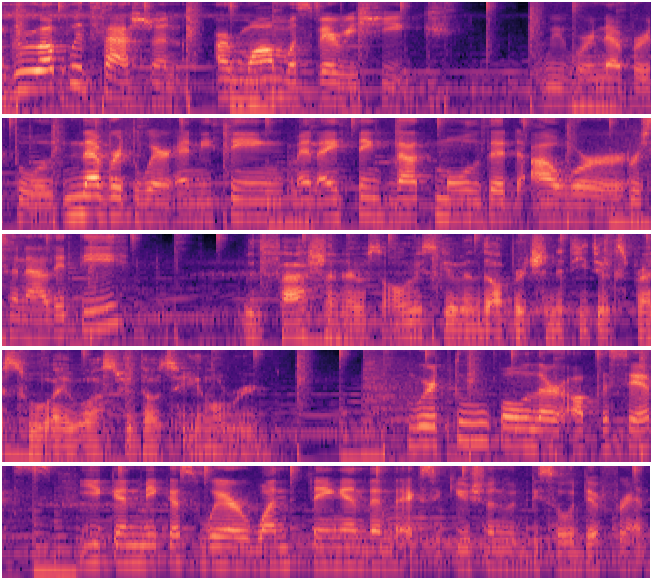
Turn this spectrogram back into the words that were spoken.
grew up with fashion. Our mom was very chic. We were never told never to wear anything, and I think that molded our personality. With fashion, I was always given the opportunity to express who I was without saying a word. We're two polar opposites. You can make us wear one thing and then the execution would be so different.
